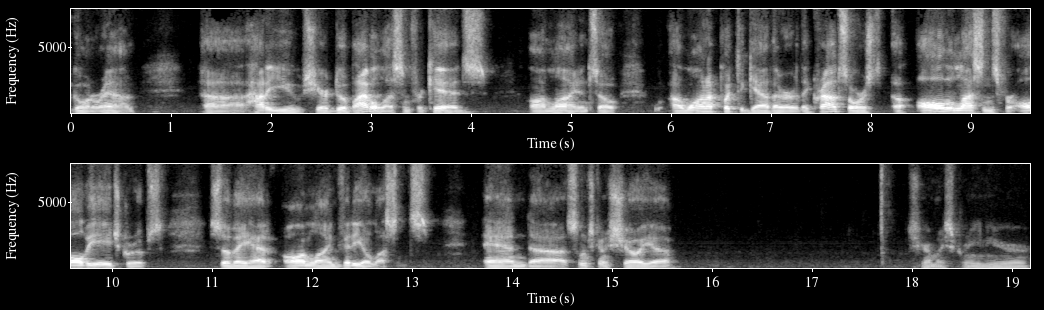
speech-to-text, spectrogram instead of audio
going around, uh, how do you share do a bible lesson for kids online? And so i want to put together they crowdsourced uh, all the lessons for all the age groups so they had online video lessons. And uh, so i'm just going to show you share my screen here.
